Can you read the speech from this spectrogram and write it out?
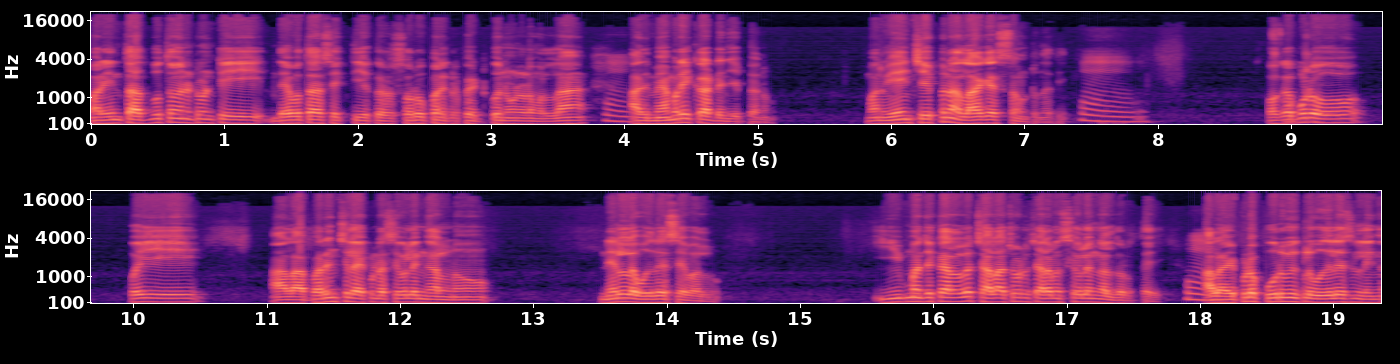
మరి ఇంత అద్భుతమైనటువంటి దేవతా శక్తి యొక్క స్వరూపాన్ని ఇక్కడ పెట్టుకొని ఉండడం వల్ల అది మెమరీ కార్డ్ అని చెప్పాను. మనం ఏం చెప్పినా లాగేస్తూ ఉంటుంది అది ఒకప్పుడు పోయి అలా భరించలేకుండా శివలింగాలను నీళ్ళలో వదిలేసేవాళ్ళు. ఈ మధ్య కాలంలో చాలా చోట్ల చాలా మంది శివలింగాలు దొరుకుతాయి. అలా ఎప్పుడో పూర్వీకులు వదిలేసిన లింగాలు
